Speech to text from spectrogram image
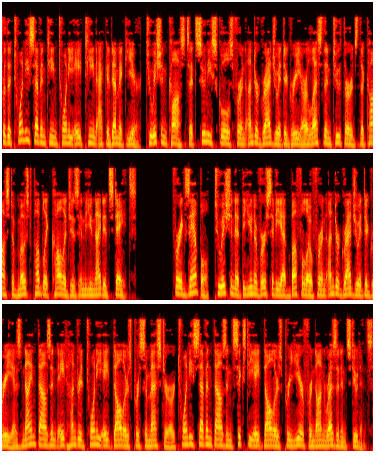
For the 2017–2018 academic year, tuition costs at SUNY schools for an undergraduate degree are less than two-thirds the cost of most public colleges in the United States. For example, tuition at the University at Buffalo for an undergraduate degree is $9,828 per semester or $27,068 per year for non-resident students.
